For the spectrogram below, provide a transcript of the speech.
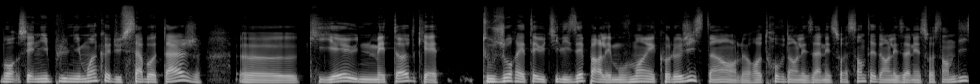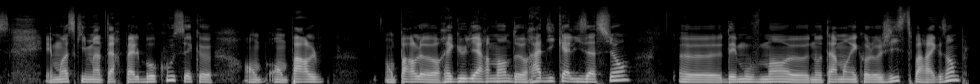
Bon, c'est ni plus ni moins que du sabotage, qui est une méthode qui a toujours été utilisée par les mouvements écologistes. hein. On le retrouve dans les années 60 et dans les années 70. Et moi, ce qui m'interpelle beaucoup, c'est que on, on parle, on parle régulièrement de radicalisation euh, des mouvements, euh, notamment écologistes, par exemple.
